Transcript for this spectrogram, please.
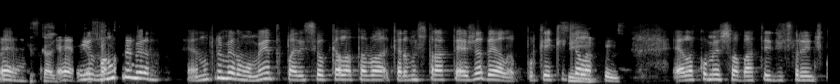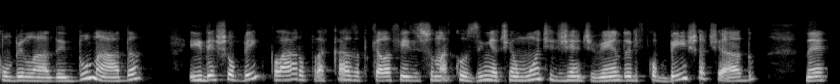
É, é, no primeiro é, no primeiro momento, pareceu que ela tava, que era uma estratégia dela, porque o que, que ela fez? Ela começou a bater de frente com o Bin Laden do nada e deixou bem claro para casa, porque ela fez isso na cozinha, tinha um monte de gente vendo, ele ficou bem chateado, né?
